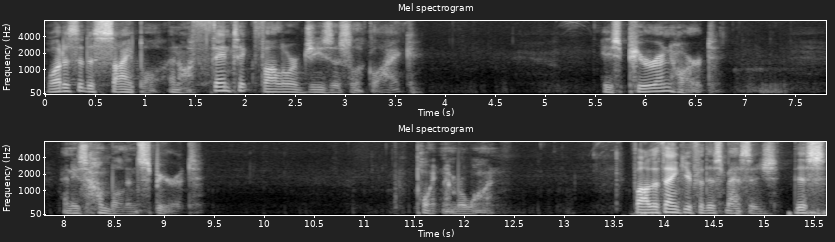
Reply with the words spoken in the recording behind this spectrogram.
What does a disciple, an authentic follower of Jesus, look like? He's pure in heart and he's humble in spirit. Point number one. Father, thank you for this message, this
